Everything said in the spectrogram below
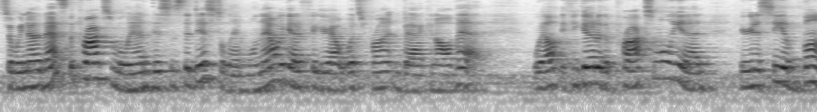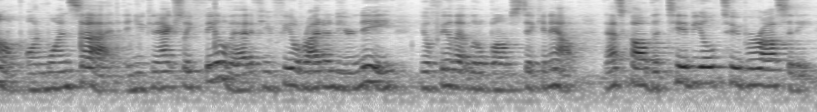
So we know that's the proximal end, this is the distal end. Well, now we've got to figure out what's front and back and all that. Well, if you go to the proximal end, you're going to see a bump on one side, and you can actually feel that. If you feel right under your knee, you'll feel that little bump sticking out. That's called the tibial tuberosity.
